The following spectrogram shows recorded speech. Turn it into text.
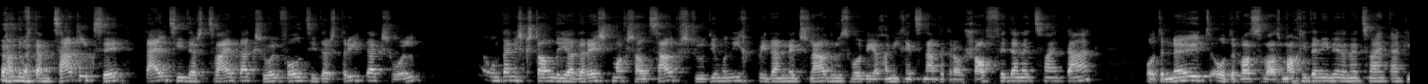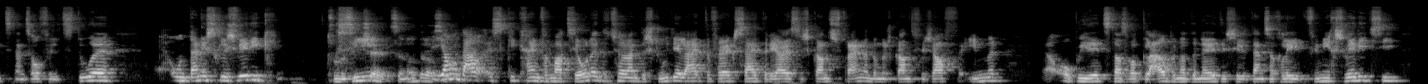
habe auf dem Zettel gesehen, Teilzeit hast zwei Tage Schule, Vollzeit hast drei Tage Schule. Und dann ist gestanden, ja, der Rest machst du halt Selbststudium. Und ich bin dann nicht schlau daraus geworden, ja, kann ich jetzt nebenan arbeiten in diesen zwei Tagen? Oder nicht? Oder was, was mache ich denn in diesen zwei Tagen? Gibt es dann so viel zu tun? Und dann ist es ein bisschen schwierig, zum schätzen, oder? Also, ja, und auch, es gibt keine Informationen dazu. Wenn der Studienleiter fragt, sagt er, ja, es ist ganz streng und du musst ganz viel arbeiten, immer. Ob ich jetzt das glauben oder nicht, ist dann so ein bisschen für mich schwierig gewesen.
